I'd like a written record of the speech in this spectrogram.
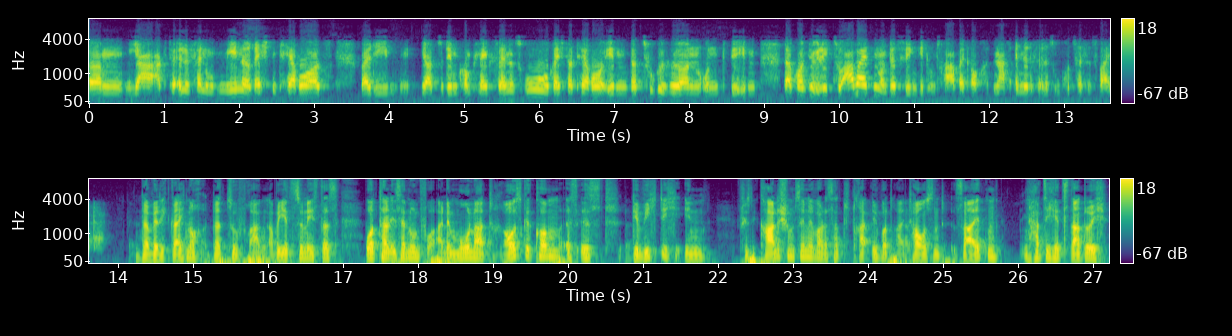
ähm, ja aktuelle Phänomene rechten Terrors, weil die ja zu dem Komplex NSU rechter Terror eben dazugehören und wir eben da kontinuierlich zu arbeiten und deswegen geht unsere Arbeit auch nach Ende des NSU-Prozesses weiter. Da werde ich gleich noch dazu fragen, aber jetzt zunächst das Urteil ist ja nun vor einem Monat rausgekommen. Es ist gewichtig in physikalischem Sinne, weil es hat drei, über 3000 Seiten. Hat sich jetzt dadurch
